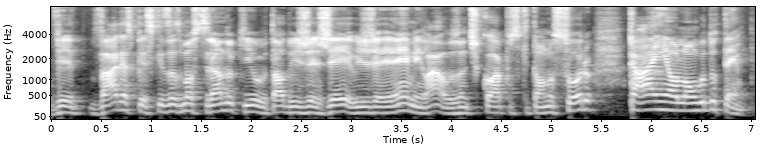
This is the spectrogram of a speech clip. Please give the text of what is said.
vê várias pesquisas mostrando que o tal do IgG, o IgM, lá, os anticorpos que estão no soro, caem ao longo do tempo.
